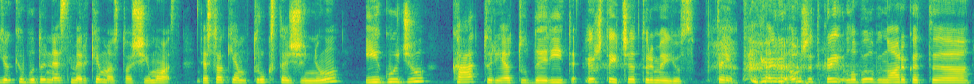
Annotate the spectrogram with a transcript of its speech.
jokių būdų nesmerkimas to šeimos. Tiesiog jam trūksta žinių, įgūdžių, ką turėtų daryti. Ir štai čia turime jūs. Taip. Ir aš tikrai labai labai noriu, kad uh,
